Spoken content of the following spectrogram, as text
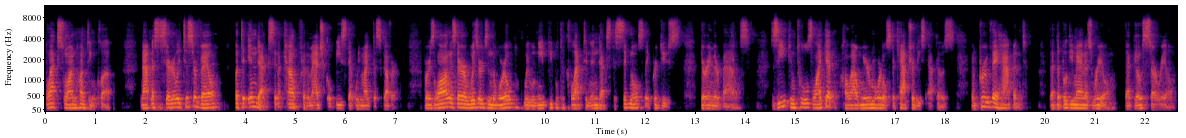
black Swan Hunting Club, not necessarily to surveil, but to index and account for the magical beasts that we might discover. For as long as there are wizards in the world, we will need people to collect and index the signals they produce during their battles. Zeek and tools like it allow mere mortals to capture these echoes and prove they happened, that the boogeyman is real, that ghosts are real.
